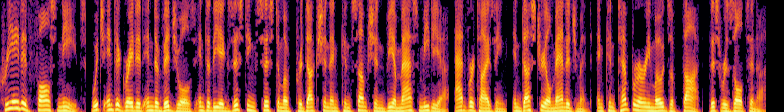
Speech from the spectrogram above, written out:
created false needs, which integrated individuals into the existing system of production and consumption via mass media, advertising, industrial management, and contemporary modes of thought. This results in a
